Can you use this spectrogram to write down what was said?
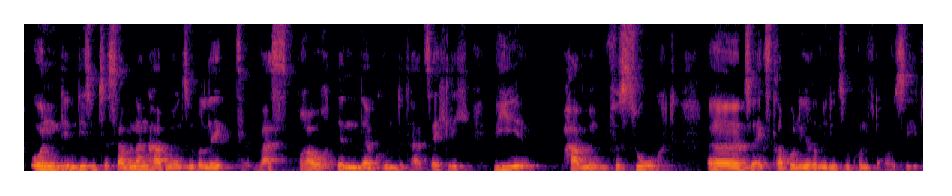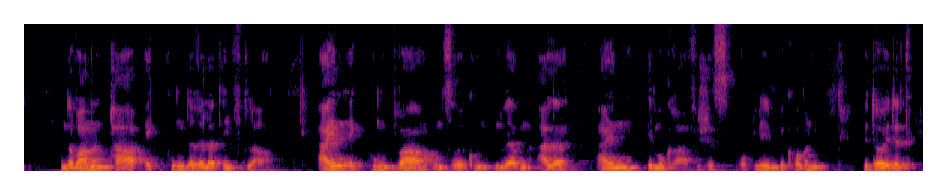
Und in diesem Zusammenhang haben wir uns überlegt, was braucht denn der Kunde tatsächlich? Wie haben wir versucht äh, zu extrapolieren, wie die Zukunft aussieht. Und da waren ein paar Eckpunkte relativ klar. Ein Eckpunkt war, unsere Kunden werden alle ein demografisches Problem bekommen. Bedeutet,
